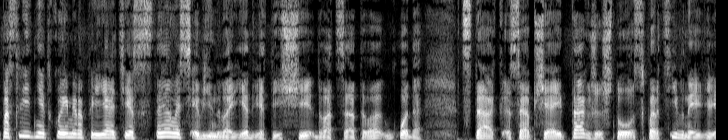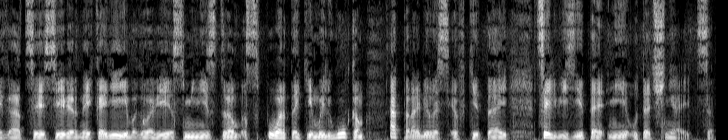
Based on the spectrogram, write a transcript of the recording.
Последнее такое мероприятие состоялось в январе 2020 года. ЦТАК сообщает также, что спортивная делегация Северной Кореи во главе с министром спорта Ким Ильгуком отправилась в Китай. Цель визита не уточняется.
